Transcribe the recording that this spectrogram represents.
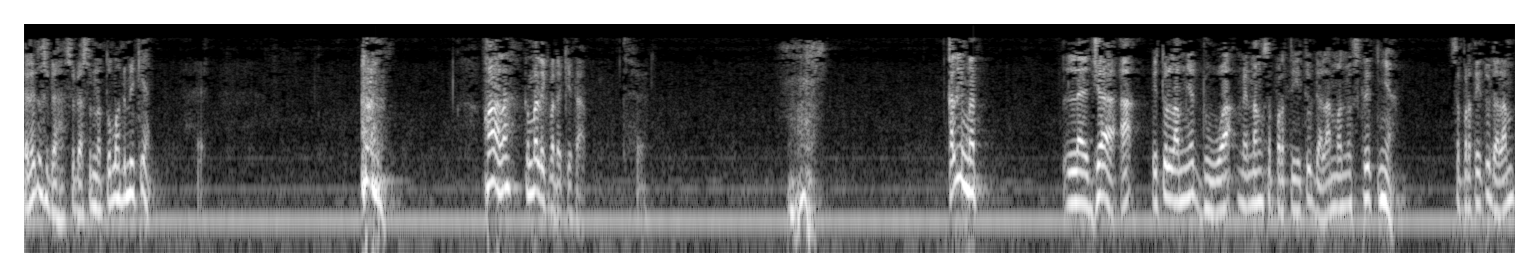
Dan itu sudah sudah sunnatullah demikian. Halah kembali kepada kitab. Kalimat laja'a itu lamnya dua memang seperti itu dalam manuskripnya. Seperti itu dalam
